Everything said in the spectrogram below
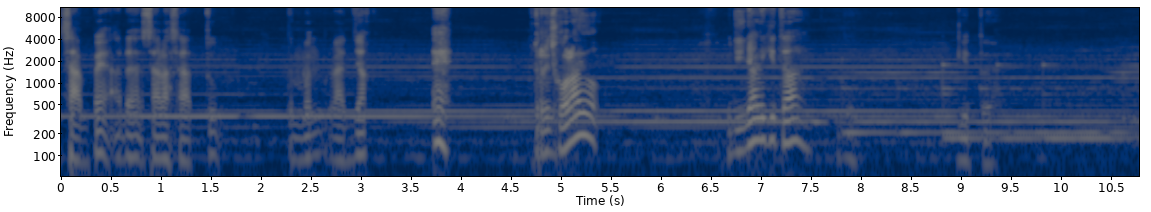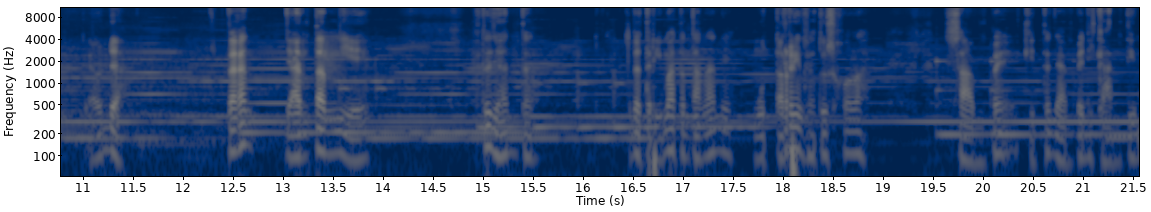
Sampai ada salah satu temen ngajak turun sekolah yuk. Uji nyali kita. Gitu. Ya udah. Kita kan jantan nih ya. Kita jantan. Kita terima tantangannya. Muterin satu sekolah. Sampai kita nyampe di kantin.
